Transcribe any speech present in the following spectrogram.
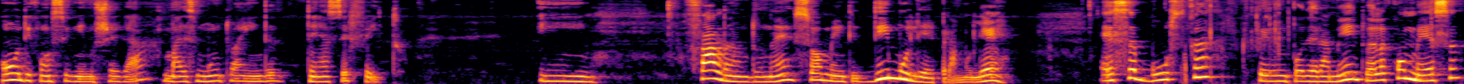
onde conseguimos chegar, mas muito ainda tem a ser feito. E falando, né, somente de mulher para mulher, essa busca pelo empoderamento, ela começa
